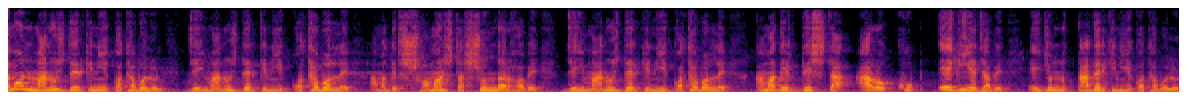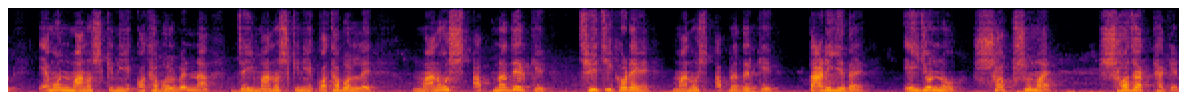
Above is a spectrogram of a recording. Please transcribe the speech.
এমন মানুষদেরকে নিয়ে কথা বলুন, যেই মানুষদেরকে নিয়ে কথা বললে আমাদের সমাজটা সুন্দর হবে, যেই মানুষদেরকে নিয়ে কথা বললে আমাদের দেশটা আরও খুব এগিয়ে যাবে, এই জন্য তাদেরকে নিয়ে কথা বলুন। এমন মানুষকে নিয়ে কথা বলবেন না, যেই মানুষকে নিয়ে কথা বললে মানুষ আপনাদেরকে ছিচি করে, মানুষ আপনাদেরকে তাড়িয়ে দেয়। এই জন্য সবসময় সজাগ থাকেন,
